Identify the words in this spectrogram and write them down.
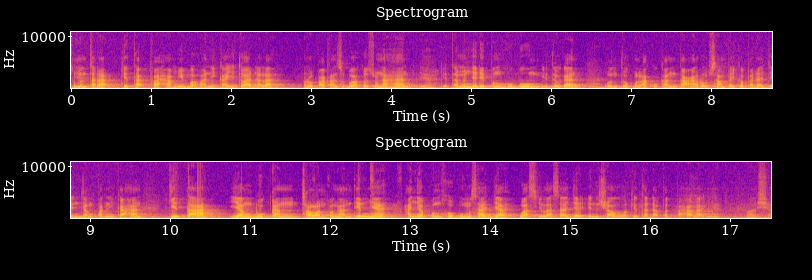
sementara kita pahami bahwa nikah itu adalah merupakan sebuah kesunahan. Yeah. Kita menjadi penghubung gitu kan untuk melakukan ta'aruf sampai kepada jenjang pernikahan. Kita yang bukan calon pengantinnya hanya penghubung saja, wasilah saja, insya Allah kita dapat pahalanya. Masya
